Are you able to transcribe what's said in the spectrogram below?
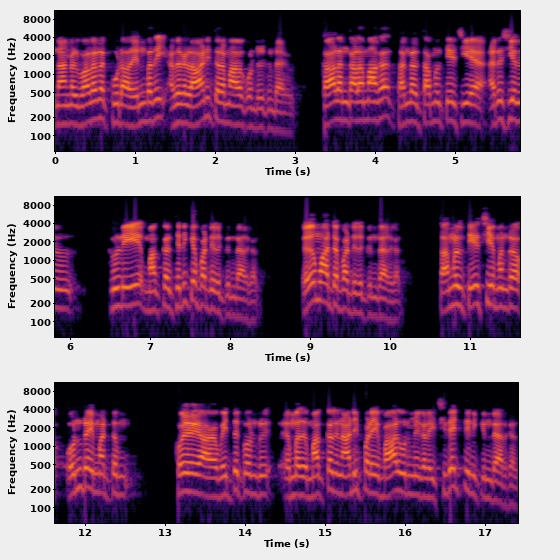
நாங்கள் வளரக்கூடாது என்பதை அவர்கள் ஆணித்தரமாக கொண்டிருக்கின்றார்கள். காலங்காலமாக தங்கள் தமிழ் தேசிய அரசியலுக்குள்ளேயே மக்கள் திணிக்கப்பட்டிருக்கின்றார்கள் ஏமாற்றப்பட்டிருக்கின்றார்கள். தமிழ் தேசியம் என்ற ஒன்றை மட்டும் கொள்கையாக வைத்துக்கொண்டு எமது மக்களின் அடிப்படை வாழ் உரிமைகளை சிதைத்து நிற்கின்றார்கள்.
